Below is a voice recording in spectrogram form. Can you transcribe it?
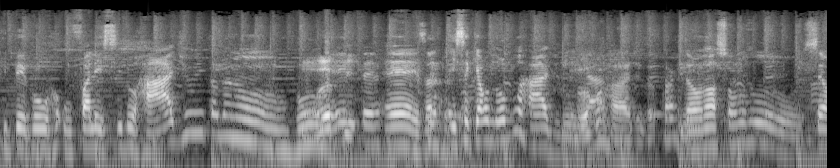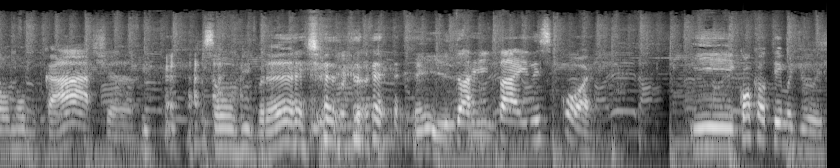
que pegou o falecido rádio e tá dando um boom. Um up. É, exato. Esse aqui é o novo rádio, tá Um ligado? novo rádio, exatamente. Então nós somos o Céu Novo Caixa, sou o Vibrante. tem isso. então a gente tá aí nesse corre. E qual que é o tema de hoje?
